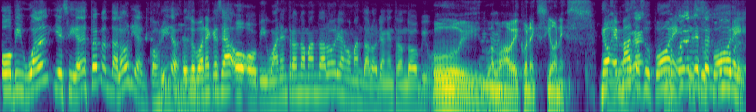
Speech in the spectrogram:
Obi-Wan y enseguida después Mandalorian, corrida. Se supone que sea o Obi-Wan entrando a Mandalorian o Mandalorian entrando a Obi-Wan. Uy, vamos a ver conexiones. No, Sí, es más, se supone, no se supone,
